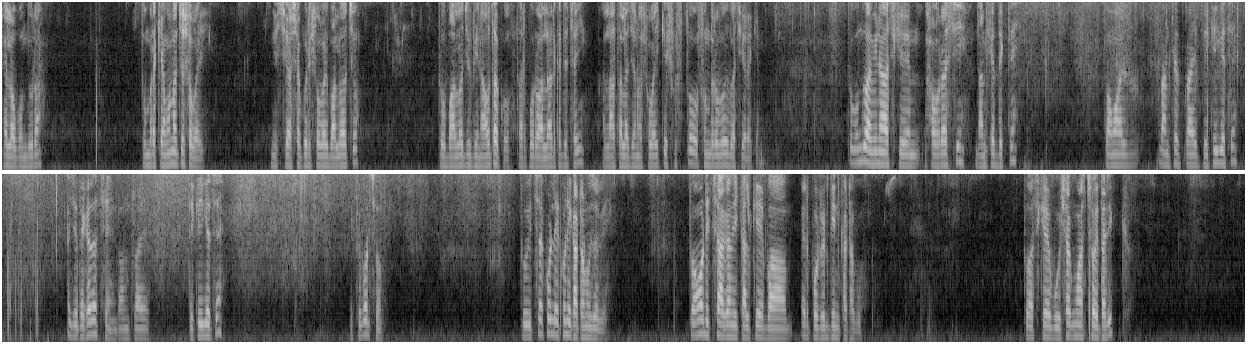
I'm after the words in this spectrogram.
Hello বন্ধুরা, তোমরা কেমন আছো সবাই? নিশ্চয়ই আশা করি সবাই ভালো আছো। তো ভালো যদি নাও থাকো, তারপরও আল্লাহর কাছে চাই, আল্লাহ তালা যেন সবাইকে সুস্থ ও সুন্দরভাবে বাঁচিয়ে রাখেন তো বন্ধু, আমি না আজকে হাওড়া আসছি ধান ক্ষেত দেখতে। তো আমার ধান ক্ষেত প্রায় পেকেই গেছে। এই যে দেখা যাচ্ছে, ধান প্রায় পেকেই গেছে। দেখতে পারছ? তো ইচ্ছা করলে এখনই কাটানো যাবে। তো আমার ইচ্ছা আগামী কালকে বা এর পরের দিন কাটাবো। তো আজকে বৈশাখ মাস ছয় তারিখ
